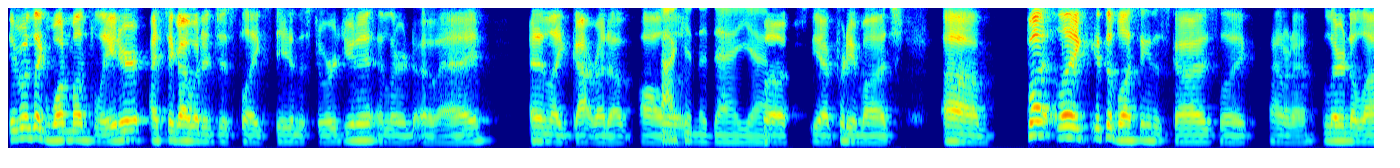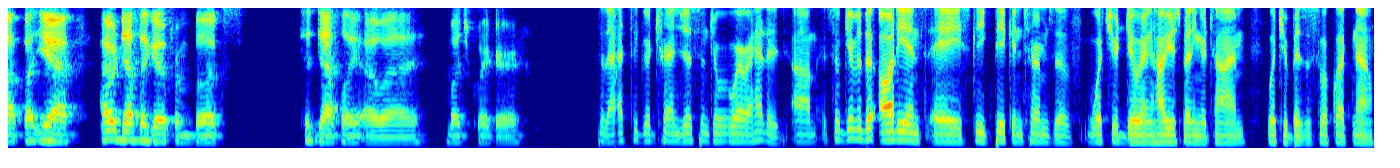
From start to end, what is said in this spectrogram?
if it was like one month later, I think I would have just like stayed in the storage unit and learned OA and like got rid of all Back of in the day, yeah. books. Yeah, pretty much. Um, but like it's a blessing in disguise. Like, I don't know, learned a lot. But yeah, I would definitely go from books to definitely OA much quicker. So that's a good transition to where we're headed. Um, so give the audience a sneak peek in terms of what you're doing, how you're spending your time, what your business look like now.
